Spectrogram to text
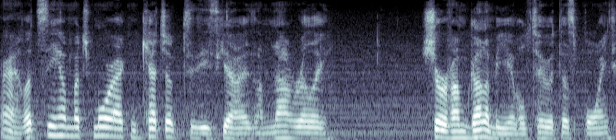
Alright, let's see how much more I can catch up to these guys. I'm not really sure if I'm gonna be able to at this point.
